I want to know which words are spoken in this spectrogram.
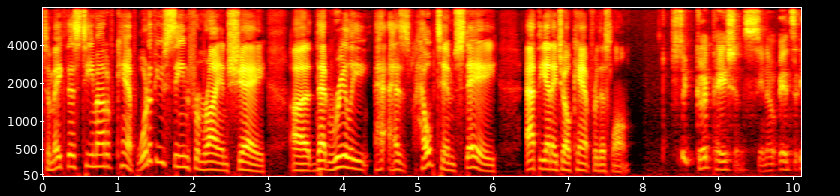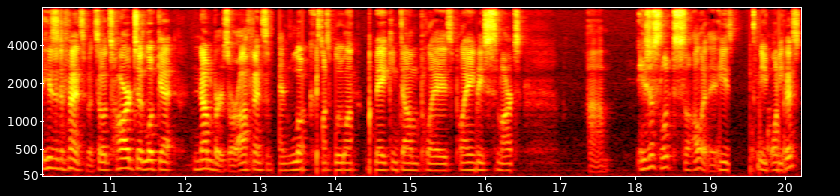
to make this team out of camp. What have you seen from Ryan Shea uh, that really ha- has helped him stay at the NHL camp for this long? Just a good patience. You know, it's he's a defenseman, so it's hard to look at numbers or offensive and look blue line, making dumb plays, playing pretty smart. Um, just looked solid. He's you want this,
